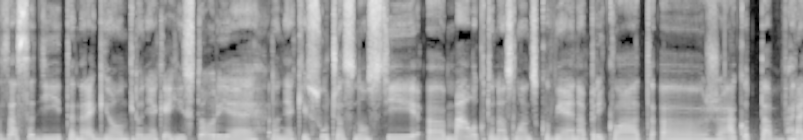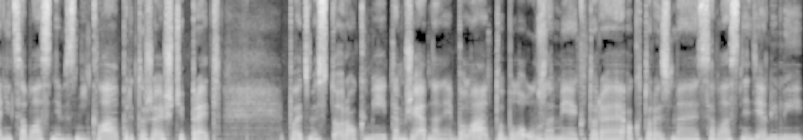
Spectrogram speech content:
zasadí ten región do nejakej histórie, do nejakej súčasnosti. E, málo kto na Slovensku vie napríklad, že ako tá hranica vlastne vznikla, pretože ešte pred povedzme 100 rokmi tam žiadna nebola. To bolo územie, ktoré, o ktoré sme sa vlastne delili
